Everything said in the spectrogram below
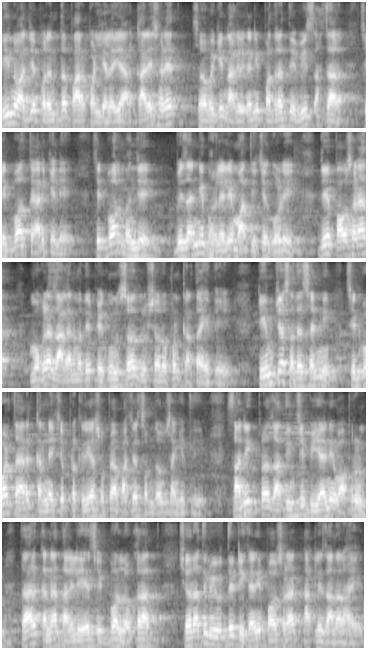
तीन वाजेपर्यंत पार पडलेल्या या कार्यशाळेत सहभागी नागरिकांनी पंधरा ते वीस हजार सीटबॉल तयार केले. सीटबॉल म्हणजे बीजांनी भरलेले मातीचे गोळे जे पावसाळ्यात मोकळ्या जागांमध्ये फेकून सहज वृक्षारोपण करता येते. टीमच्या सदस्यांनी सीटबॉल तयार करण्याची प्रक्रिया सोप्या भाषेत समजावून सांगितली. स्थानिक प्रजातींची बियाणे वापरून तयार करण्यात आलेले हे सीटबॉल लवकरात शहरातील विविध ठिकाणी पावसाळ्यात टाकले जाणार आहेत.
